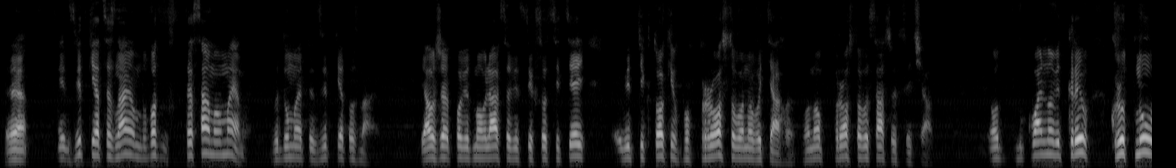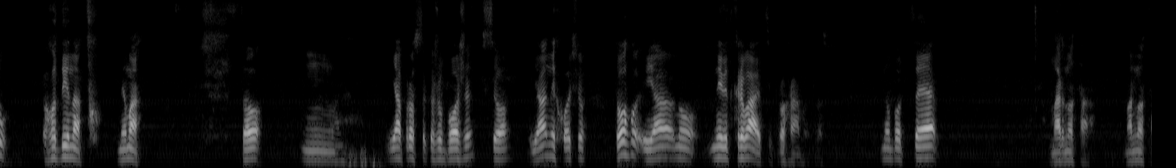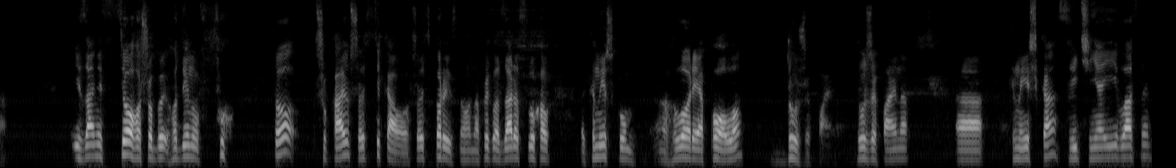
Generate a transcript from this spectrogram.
Е, звідки я це знаю? Бо те саме в мене. Ви думаєте, звідки я то знаю? Я вже повідмовлявся від цих соцсетей, від тіктоків, бо просто воно витягує. Воно просто висасує цей час. От буквально відкрив, крутнув, година фу, нема. То м, я просто кажу, Боже, все, я не хочу того, і я ну, не відкриваю ці програми просто. Ну, бо це марнота. марнота. І замість цього, щоб годину фух, то шукаю щось цікавого, щось корисного. Наприклад, зараз слухав книжку Глорія Поло. Дуже файна, дуже файна е, книжка, свідчення її, власне.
